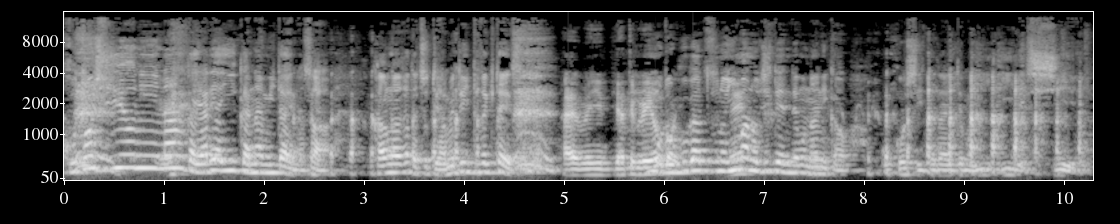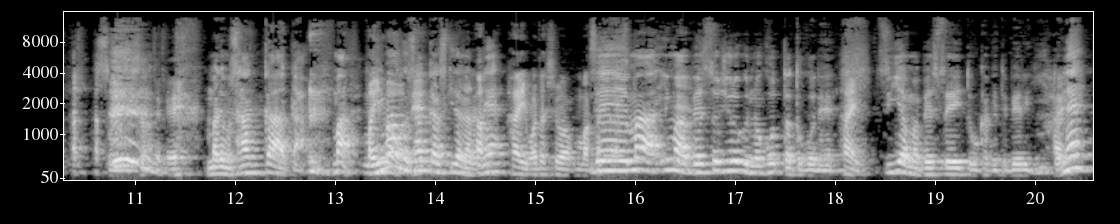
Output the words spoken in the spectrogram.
今年中になんかやりゃいいかなみたいなさ、考え方ちょっとやめていただきたいですよね。早めにやってくれよもう6月の今の時点でも何かを 起こしていただいてもいいいいですし、そういうさ、まあでもサッカーか。まあ、まあ今のサッカー好きだからねあ。はい、私はまさに。で、まあ今ベスト16に残ったところで、はい。次はまあベスト8をかけてベルギーとね、はい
